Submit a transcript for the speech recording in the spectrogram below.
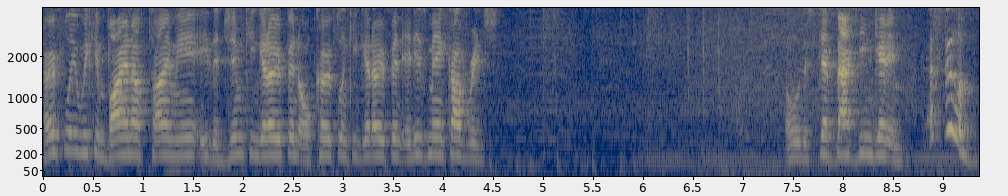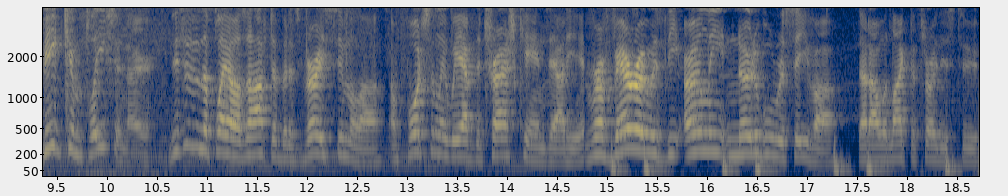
Hopefully we can buy enough time here. Either Jim can get open or Copeland can get open. It is man coverage. Oh, the step back didn't get him. That's still a big completion though. This isn't the play I was after, but it's very similar. Unfortunately, we have the trash cans out here. Rivero is the only notable receiver that I would like to throw this to.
